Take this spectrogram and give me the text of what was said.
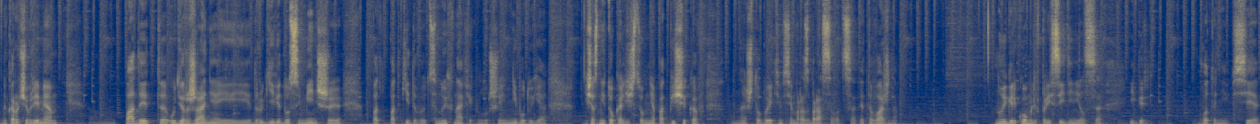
ну, короче, время падает э, удержание, и другие видосы меньше под, подкидываются. Ну их нафиг, лучше не буду я. Сейчас не то количество у меня подписчиков, э, чтобы этим всем разбрасываться. Это важно. Ну, Игорь Комлев присоединился. Игорь, вот они, все,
